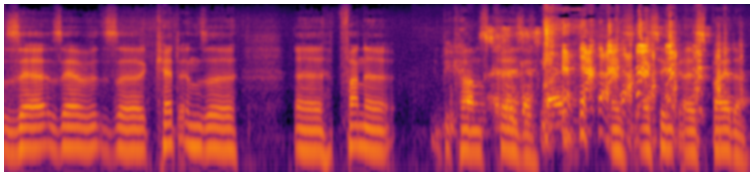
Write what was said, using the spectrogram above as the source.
Sehr, sehr, the cat in the äh, Pfanne becomes crazy. I, I think a spider.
